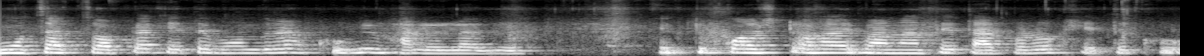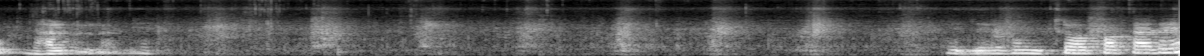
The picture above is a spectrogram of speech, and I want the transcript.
মোচার চপটা খেতে বন্ধুরা খুবই ভালো লাগে। একটু কষ্ট হয় বানাতে, তারপরেও খেতে খুব ভালো লাগে। এই যেরকম চপ আকারে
